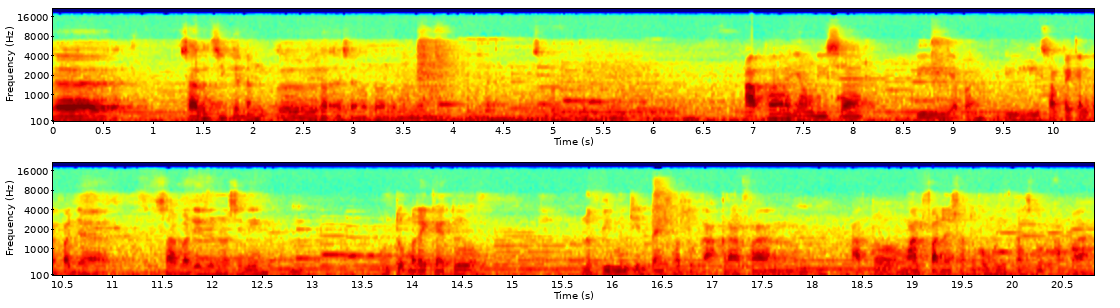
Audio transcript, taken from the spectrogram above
Eh, salut sih kadang eh, sama teman-teman yang punya seperti itu Apa yang bisa di apa disampaikan kepada sahabat Indonesia ini Hmm. untuk mereka itu lebih mencintai suatu keakraban atau manfaat dari suatu komunitas itu apa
